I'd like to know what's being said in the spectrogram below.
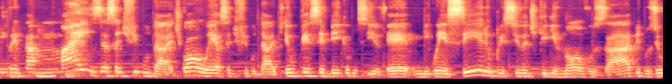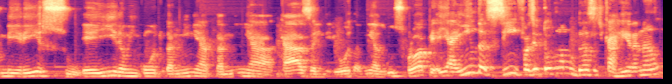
enfrentar mais essa dificuldade. Qual é essa dificuldade? Eu perceber que eu preciso é, me conhecer, eu preciso adquirir novos hábitos, eu mereço é, ir ao encontro da minha, da minha casa interior, da minha luz própria e ainda assim fazer toda uma mudança de carreira. Não,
